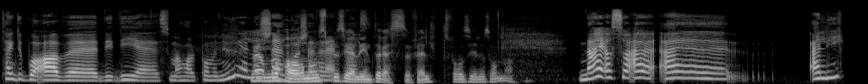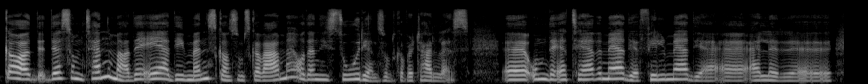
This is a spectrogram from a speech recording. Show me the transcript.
Tenker du på av de, de som jeg holder på med nå? Eller Nei, om du har noen spesielle interessefelt, for å si det sånn? da? Nei, altså, jeg, jeg, jeg liker Det som tenner meg, det er de menneskene som skal være med, og den historien som skal fortelles. Eh, om det er TV-medie, filmmedie eh, eller eh,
